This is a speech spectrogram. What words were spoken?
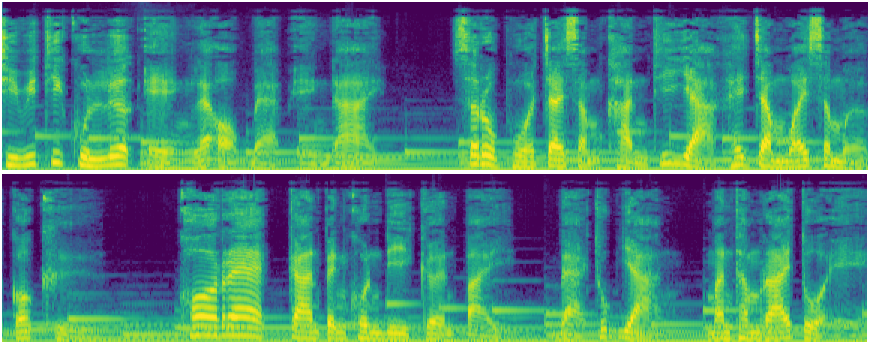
ชีวิตที่คุณเลือกเองและออกแบบเองได้ สรุปหัวใจสำคัญที่อยากให้จำไว้เสมอก็คือ ข้อแรกการเป็นคนดีเกินไป แบกทุกอย่างมันทำร้ายตัวเอง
